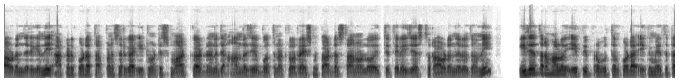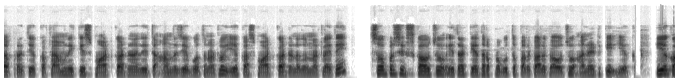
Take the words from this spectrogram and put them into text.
రావడం జరిగింది. అక్కడ కూడా తప్పనిసరిగా ఇటువంటి స్మార్ట్ కార్డు అనేది అందజేయబోతున్నట్లు రేషన్ కార్డు స్థానంలో అయితే తెలియజేస్తూ రావడం జరుగుతుంది. ఇదే తరహాలో ఏపీ ప్రభుత్వం కూడా ఇక మీదట ప్రతి ఒక్క ఫ్యామిలీకి స్మార్ట్ కార్డ్ అనేది అయితే అందజేయబోతున్నట్లు ఈ యొక్క స్మార్ట్ కార్డ్ అనేది ఉన్నట్లయితే సూపర్ సిక్స్ కావచ్చు, ఇతర కేంద్ర ప్రభుత్వ పథకాలు కావచ్చు అన్నిటికి ఈ యొక్క ఈ యొక్క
